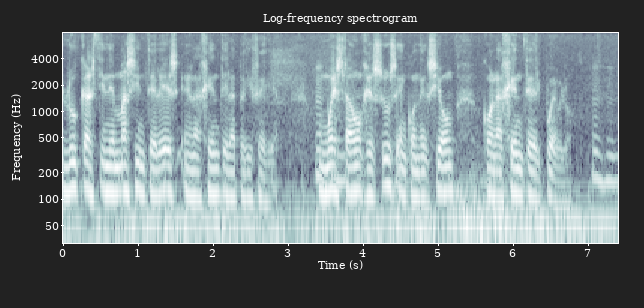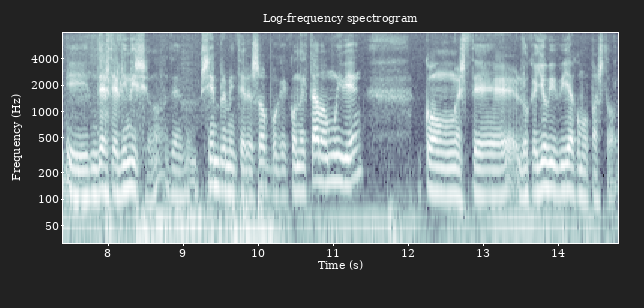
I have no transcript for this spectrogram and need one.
Lucas tiene más interés en la gente de la periferia. Muestra a un Jesús en conexión con la gente del pueblo. Y desde el inicio, siempre me interesó porque conectaba muy bien con este, lo que yo vivía como pastor.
